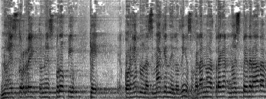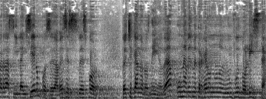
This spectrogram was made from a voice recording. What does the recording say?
No es correcto, no es propio que, por ejemplo, las imágenes de los niños, ojalá no la traigan, no es pedrada, ¿verdad? Si la hicieron, pues a veces es por, estoy checando los niños, ¿verdad? Una vez me trajeron uno de un futbolista,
